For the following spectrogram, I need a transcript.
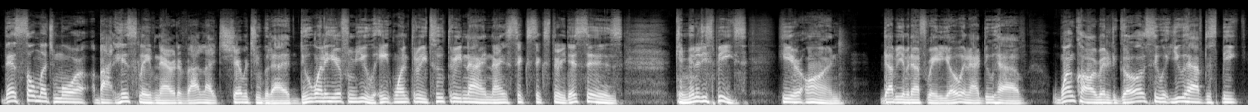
there's so much more about his slave narrative I'd like to share with you, but I do want to hear from you. 813-239-9663. This is Community Speaks here on WMNF Radio, and I do have one call ready to go. Let's see what you have to speak,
